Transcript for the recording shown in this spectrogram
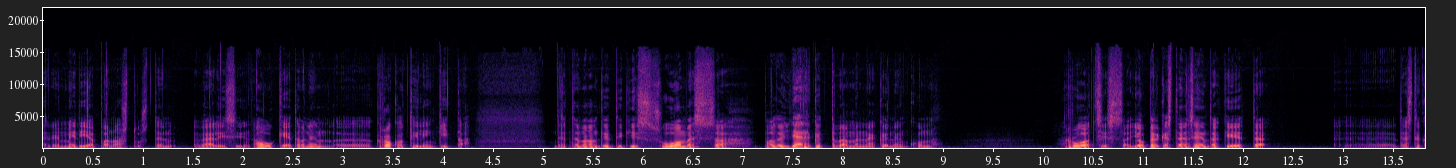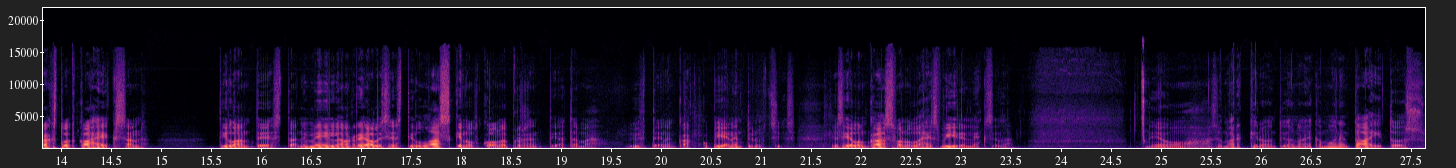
näiden mediapanostusten välisiin aukeaa tämmöinen krokotiilin kita – ja tämä on tietenkin Suomessa paljon järkyttävämmän näköinen kuin Ruotsissa, jo pelkästään sen takia, että tästä 2008 tilanteesta, niin meillä on reaalisesti laskenut 3 prosenttia tämä yhteinen kakku, pienentynyt siis. Ja siellä on kasvanut lähes viidenneksellä. Joo, se markkinointi on aikamoinen taito, jos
